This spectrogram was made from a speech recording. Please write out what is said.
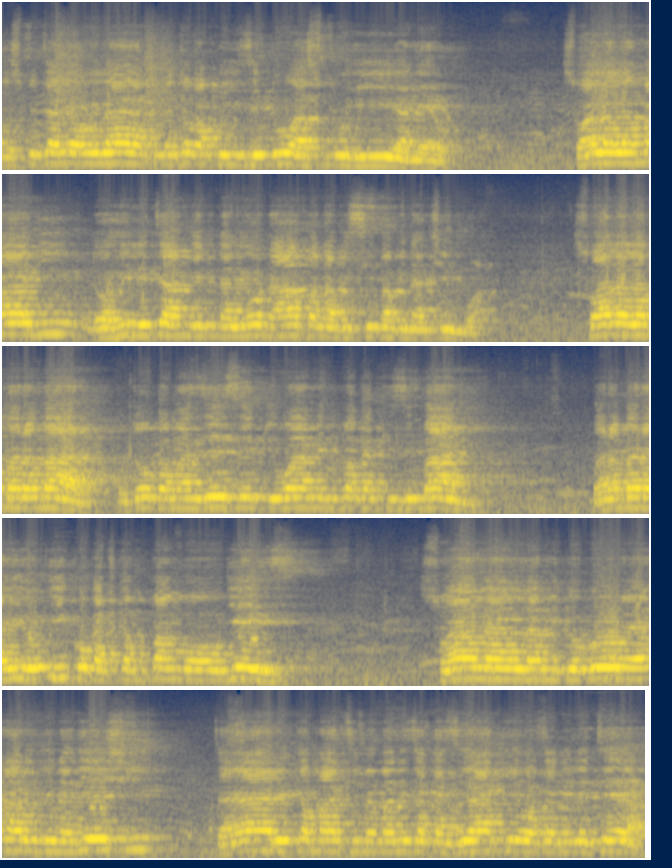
hospitali ya wilaya tumetoka kuizindua asubuhi hii ya leo. Swala la maji ndio hili tangi mnaliona hapa na visima vinachimbwa. Swala la barabara kutoka Manzese Kiwani mpaka Kizimbani, barabara hiyo iko katika mpango wa ujenzi. Swala la migogoro ya ardhi na jeshi, tayari kamati imemaliza kazi yake, wataniletea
